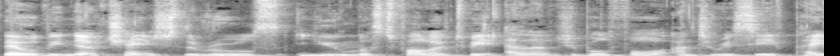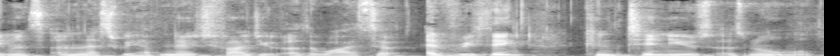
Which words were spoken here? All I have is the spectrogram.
there will be no change to the rules you must follow to be eligible for and to receive payments unless we have notified you otherwise. So everything continues as normal.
